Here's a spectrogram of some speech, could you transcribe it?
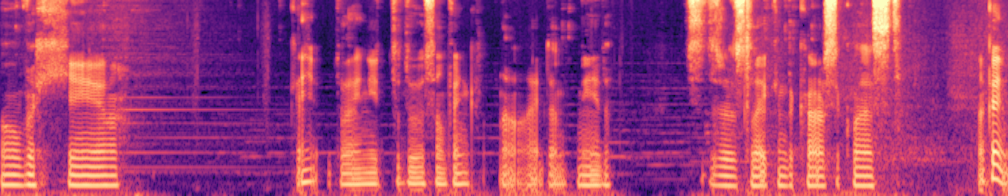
over here. Okay, do I need to do something? No, I don't need. It's just like in the car quest. Okay.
